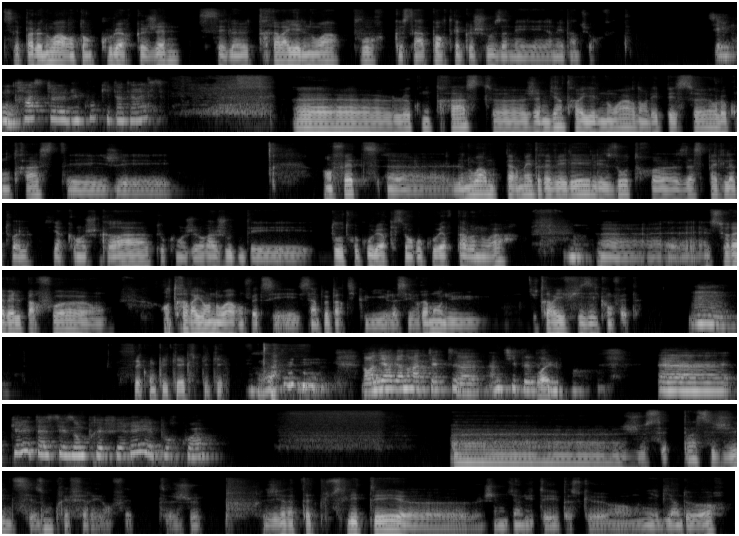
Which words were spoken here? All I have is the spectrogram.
C'est pas le noir en tant que couleur que j'aime, c'est le travailler le noir pour que ça apporte quelque chose à mes, à mes peintures. C'est le contraste du coup qui t'intéresse? Euh, le contraste, euh, j'aime bien travailler le noir dans l'épaisseur, le contraste, et j'ai. En fait, euh, le noir me permet de révéler les autres aspects de la toile. C'est-à-dire quand je gratte ou quand je rajoute d'autres couleurs qui sont recouvertes par le noir, mmh. elles se révèlent parfois en, en travaillant noir, en fait. C'est un peu particulier. Là, c'est vraiment du, travail physique, en fait. Hmm. C'est compliqué à expliquer. on y reviendra peut-être euh, un petit peu plus loin. Euh, quelle est ta saison préférée et pourquoi? Euh, Je ne sais pas si j'ai une saison préférée, en fait. Je dirais peut-être plus l'été. J'aime bien l'été parce qu'on y est bien dehors.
